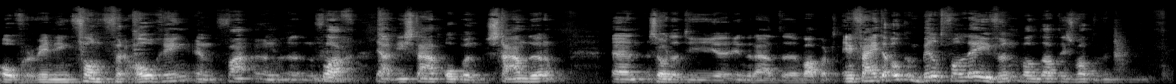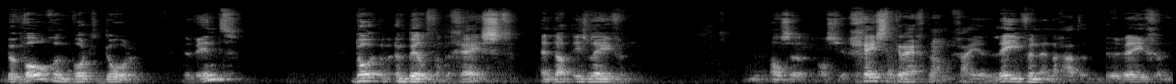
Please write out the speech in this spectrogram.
overwinning, van verhoging. En een, een, vlag, ja, die staat op een staander. En zodat die uh, inderdaad uh, wappert. In feite ook een beeld van leven, want dat is wat bewogen wordt door de wind. Door een beeld van de geest. En dat is leven. Als, er, als je geest krijgt, dan ga je leven en dan gaat het bewegen.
